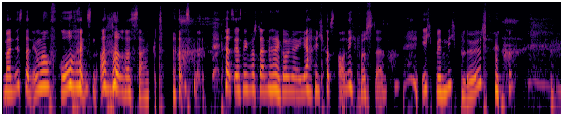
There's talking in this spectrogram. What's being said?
man ist dann immer froh, wenn es ein anderer sagt, dass, dass er es nicht verstanden hat. Dann kommt er, ja, ich habe es auch nicht verstanden. Ich bin nicht blöd.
